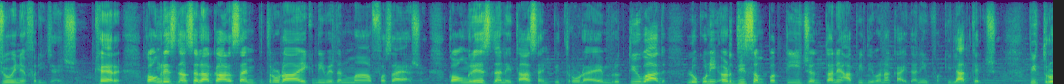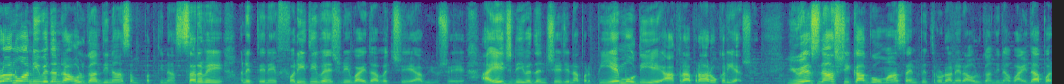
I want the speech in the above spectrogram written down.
જોઈને ફરી જાય છે. ખેર, કોંગ્રેસના સલાહકાર સાઈમ પિત્રોડા એક નિવેદનમાં ફસાયા છે. કોંગ્રેસના નેતા સાઈમ પિત્રોડાએ મૃત્યુ બાદ લોકોની અડધી સંપત્તિ જનતાને આપી દેવાના કાયદાની વકીલાત કરી છે. પિત્રોડાનું આ નિવેદન રાહુલ ગાંધીના સંપત્તિના સર્વે અને તેને ફરીથી વહેંચણી વાયદા વચ્ચે આવ્યું છે. આ એ જ નિવેદન છે જેના પર પીએમ મોદીએ આકરા પ્રહારો કર્યા છે. યુએસના શિકાગોમાં સેમ પિત્રોડાને રાહુલ ગાંધીના વાયદા પર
